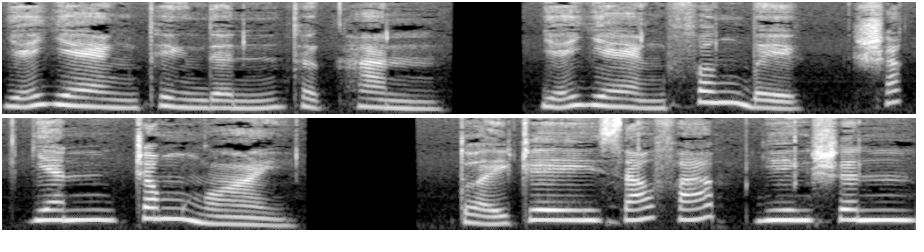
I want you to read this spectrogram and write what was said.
dễ dàng thiền định thực hành, dễ dàng phân biệt sắc danh trong ngoài tuệ tri giáo pháp duyên sinh,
